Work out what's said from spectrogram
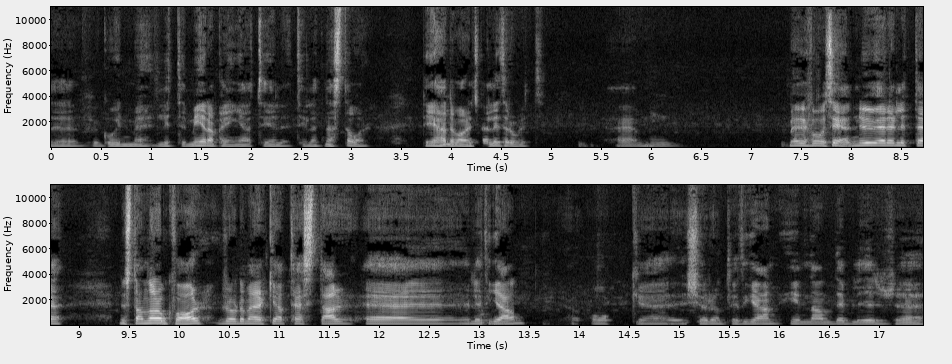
eh, gå in med lite mera pengar till, till ett nästa år. Det hade mm. varit väldigt roligt. Um, men vi får väl se. Nu är det lite... Nu stannar de kvar. Road America testar eh, lite grann. Och eh, kör runt lite grann innan det blir eh,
